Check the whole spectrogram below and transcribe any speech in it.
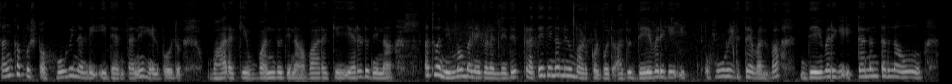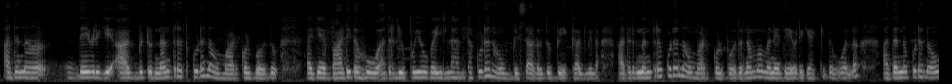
ಸಂಕಪುಷ್ಪ ಹೂವಿನಲ್ಲಿ ಇದೆ ಅಂತಲೇ ಹೇಳ್ಬೋದು. ವಾರಕ್ಕೆ ಒಂದು ದಿನ, ವಾರಕ್ಕೆ ಎರಡು ದಿನ ಅಥವಾ ನಿಮ್ಮ ಮನೆಗಳಲ್ಲಿದೆ, ಪ್ರತಿದಿನ ನೀವು ಮಾಡ್ಕೊಳ್ಬೋದು. ಅದು ದೇವರಿಗೆ ಇಟ್, ಹೂ ಇಡ್ತೇವಲ್ವ? ದೇವರಿಗೆ ಇಟ್ಟ ನಂತರ ನಾವು ಅದನ್ನು ದೇವರಿಗೆ ಆಗಿಬಿಟ್ಟು ನಂತರದ್ದು ಕೂಡ ನಾವು ಮಾಡ್ಕೊಳ್ಬೋದು. ಹಾಗೆ ಬಾಡಿದ ಹೂವು ಅದರಲ್ಲಿ ಉಪಯೋಗ ಇಲ್ಲ ಅಂತ ಕೂಡ ನಾವು ಬಿಸಾಡೋದು ಬೇಕಾಗಲಿಲ್ಲ. ಅದರ ನಂತರ ಕೂಡ ನಾವು ಮಾಡ್ಕೊಳ್ಬೋದು. ನಮ್ಮ ಮನೆ ದೇವರಿಗೆ ಹಾಕಿದ ಹೂವಲ್ಲ ಅದನ್ನು ಕೂಡ ನಾವು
